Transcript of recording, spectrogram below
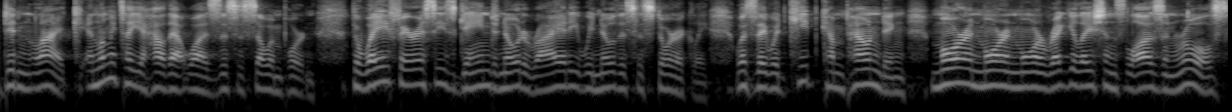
didn't like. And let me tell you how that was. This is so important. The way Pharisees gained notoriety, we know this historically, was they would keep compounding more and more and more regulations, laws, and rules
